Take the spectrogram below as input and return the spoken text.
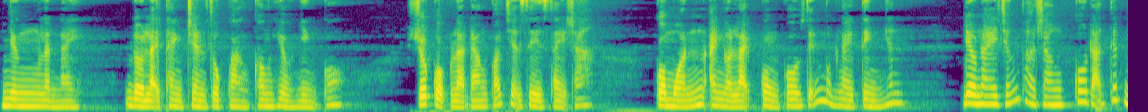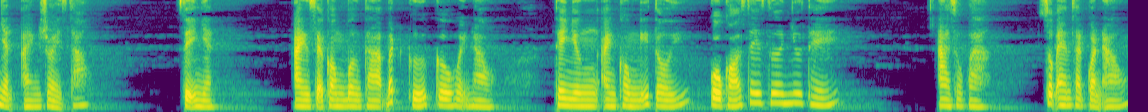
Nhưng lần này, đổi lại thành Trần Dục Quảng không hiểu nhìn cô. Rốt cuộc là đang có chuyện gì xảy ra? Cô muốn anh ở lại cùng cô diễn một ngày tình nhân. Điều này chứng tỏ rằng cô đã tiếp nhận anh rồi sao? Dĩ nhiên, anh sẽ không buông tha bất cứ cơ hội nào. Thế nhưng anh không nghĩ tới cô có dây dưa như thế. À Dục à, giúp em giặt quần áo.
